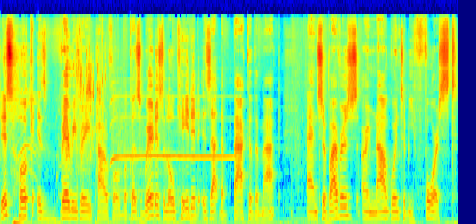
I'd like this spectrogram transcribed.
This hook is very, very powerful because where it is located is at the back of the map and survivors are now going to be forced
